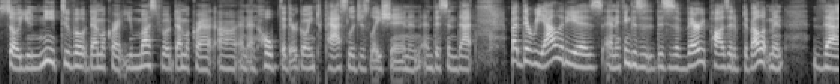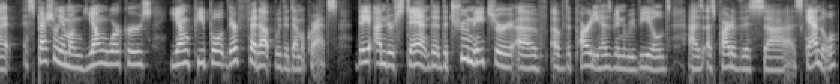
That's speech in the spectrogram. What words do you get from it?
So you need to vote Democrat. You must vote Democrat uh, and, and hope that they're going to pass legislation and, and this and that. But the reality is, and I think this is this is a very positive development, that especially among young workers, young people, they're fed up with the Democrats. They understand that the true nature of, of the party has been revealed as, as part of this uh, scandal.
